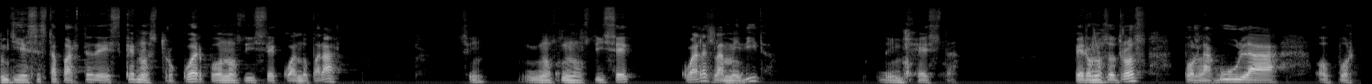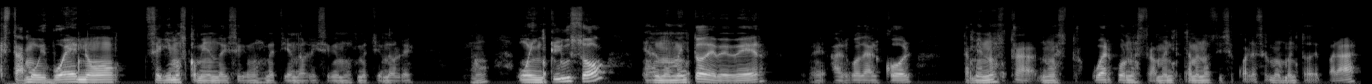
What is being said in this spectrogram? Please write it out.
Y es esta parte de es que nuestro cuerpo nos dice cuándo parar. ¿Sí? Nos, nos dice cuál es la medida de ingesta. Pero nosotros, por la gula, o porque está muy bueno, seguimos comiendo y seguimos metiéndole y seguimos metiéndole, O incluso al momento de beber eh, algo de alcohol, también nuestra, nuestro cuerpo, nuestra mente también nos dice cuál es el momento de parar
